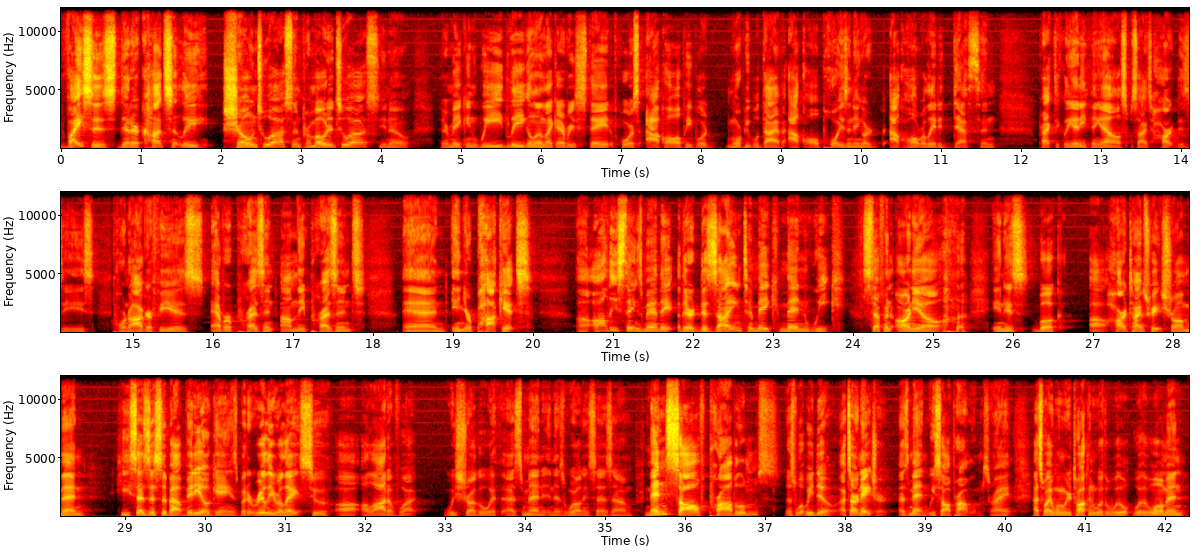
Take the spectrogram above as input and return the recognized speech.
vices that are constantly shown to us and promoted to us. You know, they're making weed legal in like every state. Of course, alcohol. People are more people die of alcohol poisoning or alcohol related deaths than practically anything else besides heart disease. Pornography is ever present, omnipresent, and in your pocket. Uh, all these things, man, they they're designed to make men weak. Stefan Aarnio, in his book uh, "Hard Times Create Strong Men," he says this about video games, but it really relates to uh, a lot of what we struggle with as men in this world. He says, um, men solve problems. That's what we do. That's our nature as men. We solve problems, right? That's why when we're talking with a, with a woman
